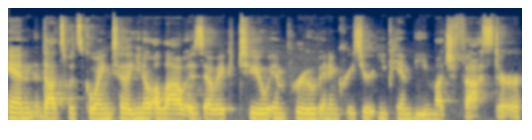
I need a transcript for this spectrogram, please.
And that's what's going to, you know, allow Ezoic to improve and increase your EPMV much faster.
